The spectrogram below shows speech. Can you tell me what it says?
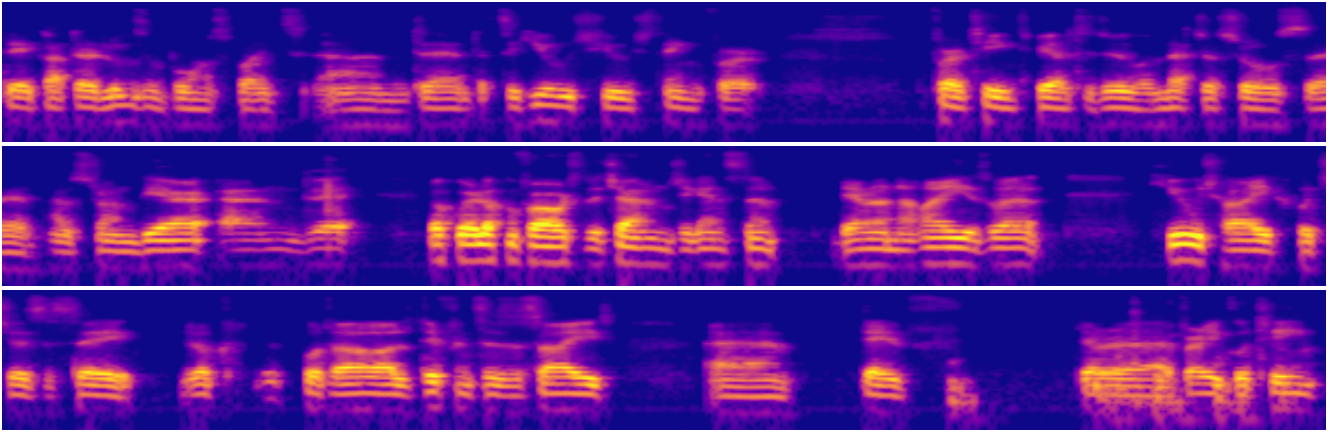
they got their losing bonus points, and uh, that's a huge, huge thing for for a team to be able to do, and that just shows uh, how strong they are. And uh, look, we're looking forward to the challenge against them. They're on a high as well, huge high, which is to say, look, put all differences aside, um, they've they're a very good team,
